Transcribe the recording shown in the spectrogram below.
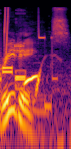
Greetings.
